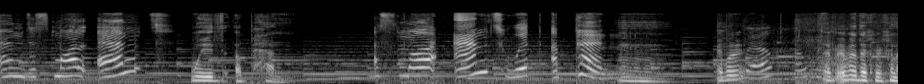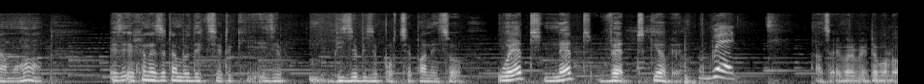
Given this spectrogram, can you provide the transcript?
And a small ant. with a pen. A small ant with a pen. এবার Well, এবার- এবার দেখো এখানে আমো হ্যাঁ এই যে এখানে যেটা আমরা দেখছি এটা কি এই যে ভিজে ভিজে পড়ছে পানি সো ওয়েট নেট ভেট কি হবে red. আচ্ছা এবার এটা বলো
